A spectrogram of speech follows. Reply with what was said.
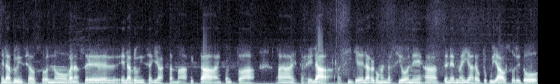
la provincia de Osorno van a ser eh, la provincia que va a estar más afectada en cuanto a, estas heladas. Así que la recomendación es a tener medidas de autocuidado, sobre todo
